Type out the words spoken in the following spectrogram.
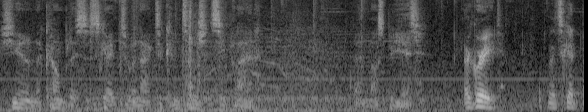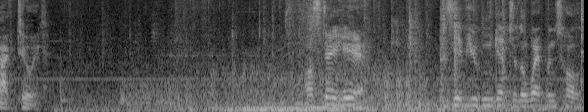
She and an accomplice escaped to enact a contingency plan. That must be it. Agreed. Let's get back to it. I'll stay here. See if you can get to the weapons hold.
